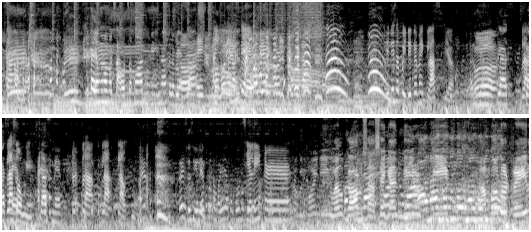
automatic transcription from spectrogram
ang kahaw na. Hindi kaya mo magsaot sa kuha, tumingin na talaga yung sa... Kumabori yun, kaya kami record na. Hindi sa pwede kami class niya. Ano class? Klasong eh. Classmate. Klaus mo. So see you later. See you later. Good morning. Welcome sa second Mayor Peak uh, Motor Trail.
